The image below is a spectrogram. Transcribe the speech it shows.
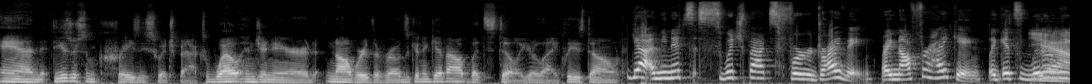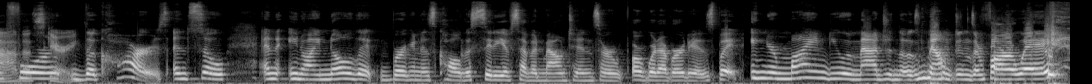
And these are some crazy switchbacks, well engineered, not where the road's going to give out, but still you're like, please don't Yeah, I mean it's switchbacks for driving, right? Not for hiking. Like it's literally Yeah, that's for scary. the cars. And so and you know, I know that Bergen is called the city of seven mountains or or whatever it is, but in your mind you imagine those mountains are far away.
